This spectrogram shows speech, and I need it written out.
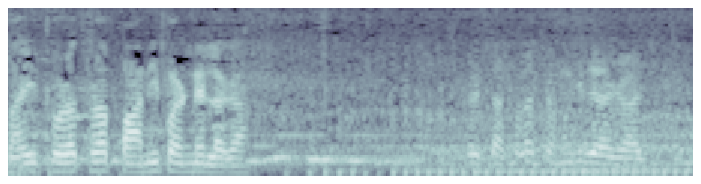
भाई थोड़ा थोड़ा पानी पड़ने लगा। फिर टकला चमक जाएगा आज।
